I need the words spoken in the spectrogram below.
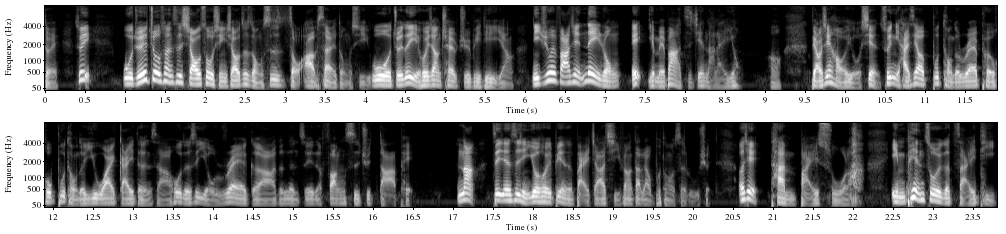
对，所以我觉得就算是销售行销这种是走 upside 的东西，我觉得也会像 Chat GPT 一样，你就会发现内容哎也没办法直接拿来用啊、表现好的有限，所以你还是要不同的 rapper 或不同的 UI guidance 啊，或者是有 rag 啊等等之类的方式去搭配。那这件事情又会变得百家齐放，大家有不同的 solution。而且坦白说啦，影片做一个载体，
